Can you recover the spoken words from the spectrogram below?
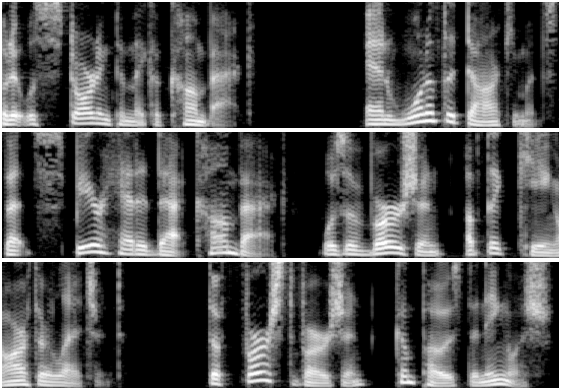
but it was starting to make a comeback. And one of the documents that spearheaded that comeback was a version of the King Arthur legend the first version composed in English.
